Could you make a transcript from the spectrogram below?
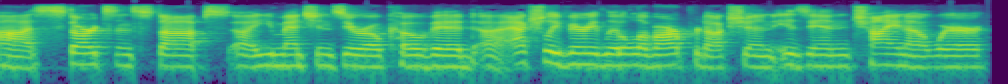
uh, starts and stops. Uh, you mentioned zero COVID. Uh, actually, very little of our production is in China, where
